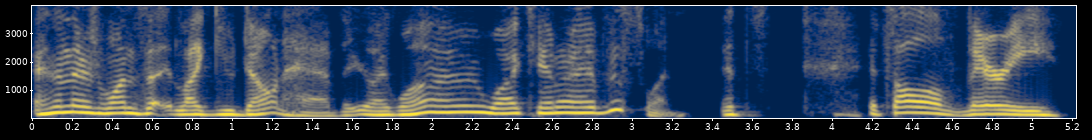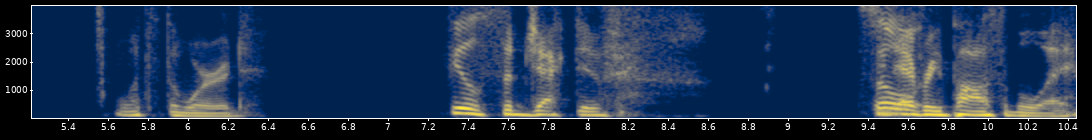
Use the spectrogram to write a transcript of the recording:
And then there's ones that like you don't have that you're like, why, why can't I have this one? It's it's all very what's the word? Feels subjective So in every possible way.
